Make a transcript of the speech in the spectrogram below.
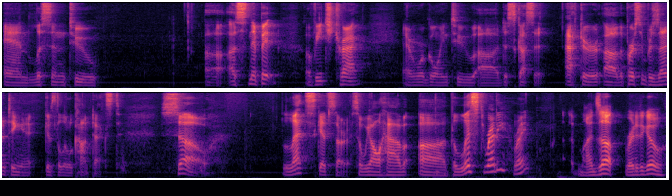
and listen to uh, a snippet of each track, and we're going to uh, discuss it after uh, the person presenting it gives a little context. So let's get started. So we all have uh, the list ready, right? Mine's up, ready to go.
